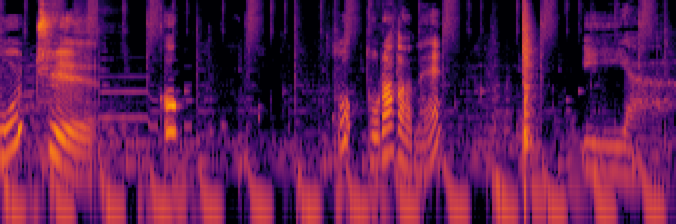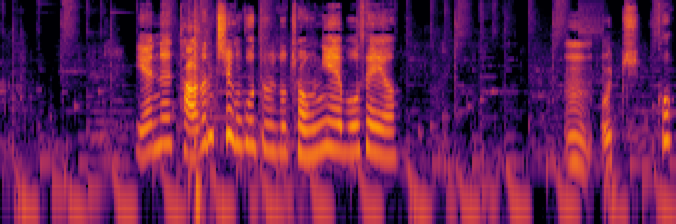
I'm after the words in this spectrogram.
옳지. 콕 어? 돌아가네. 이야 얘네 다른 친구들도 정리해보세요. 응 옳지. 콕.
